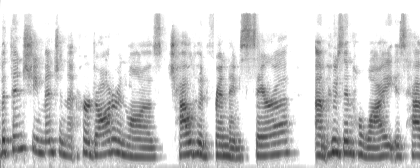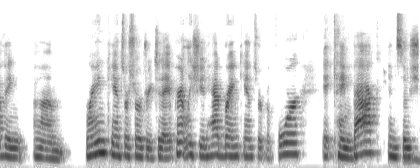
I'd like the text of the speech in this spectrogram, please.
but then she mentioned that her daughter-in-law's childhood friend named Sarah, um, who's in Hawaii, is having um, brain cancer surgery today. Apparently, she had had brain cancer before. It came back, and so she's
